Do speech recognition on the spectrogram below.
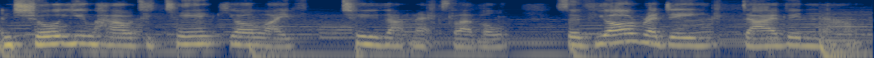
and show you how to take your life to that next level. So if you're ready, dive in now.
